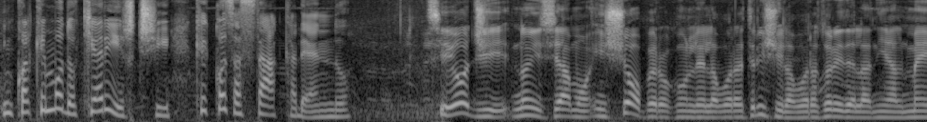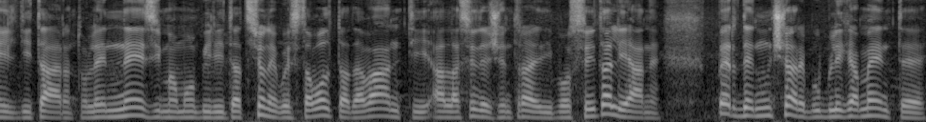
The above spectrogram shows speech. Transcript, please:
in qualche modo chiarirci che cosa sta accadendo. Sì, oggi noi siamo in sciopero con le lavoratrici e i lavoratori della Nial Mail di Taranto, l'ennesima mobilitazione questa volta davanti alla sede centrale di Poste Italiane per denunciare pubblicamente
